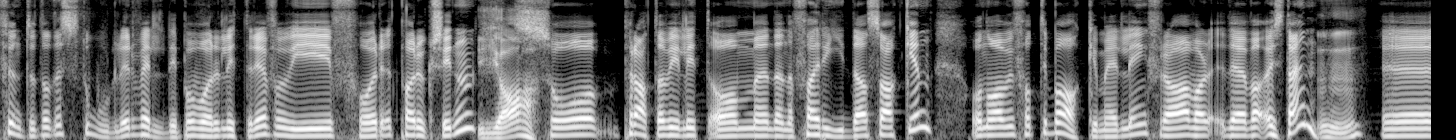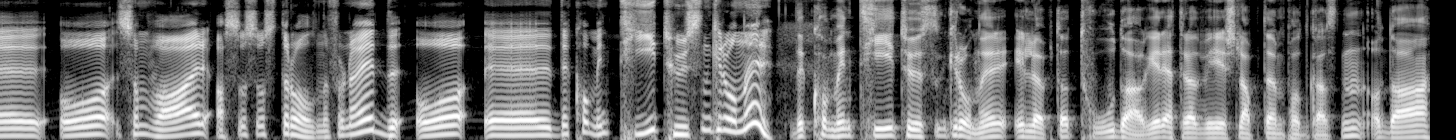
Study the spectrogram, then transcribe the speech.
funnet ut at jeg stoler veldig på våre lyttere, for vi for et par uker siden Ja. så prata vi litt om denne Farida-saken, og nå har vi fått tilbakemelding fra det- var Øystein, Mm. eh, og som var altså så strålende fornøyd. Og eh, det kom inn 10 000 kroner! Det kom inn 10 000 kroner i løpet av to dager etter at vi slapp den podkasten. Og da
